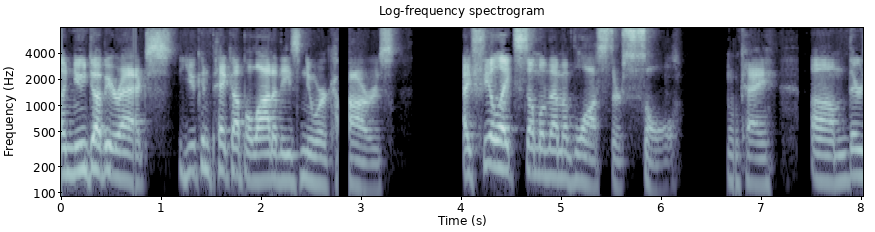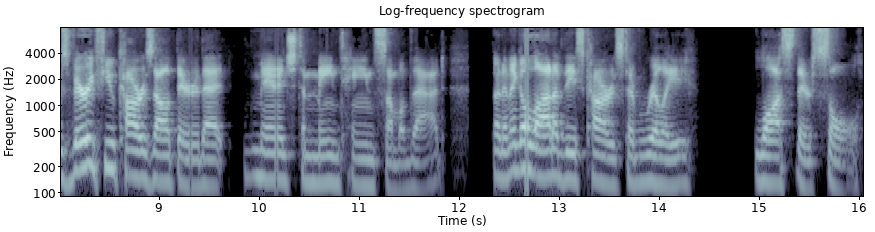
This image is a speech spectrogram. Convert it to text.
a new WRX. You can pick up a lot of these newer cars I feel like some of them have lost their soul. Okay. Um, there's very few cars out there that manage to maintain some of that. But I think a lot of these cars have really lost their soul.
